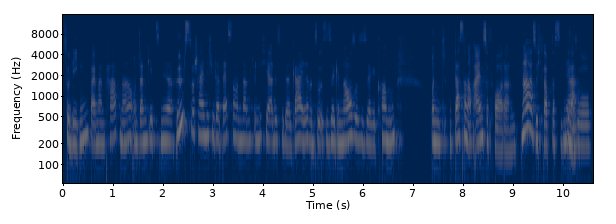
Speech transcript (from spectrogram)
zu liegen bei meinem Partner und dann geht es mir höchstwahrscheinlich wieder besser und dann finde ich ja alles wieder geil. Und so ist es ja genauso, ist es ja gekommen. Und das dann auch einzufordern. Ne? Also ich glaube, das sind ja, ja, so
